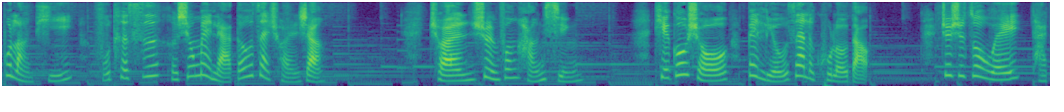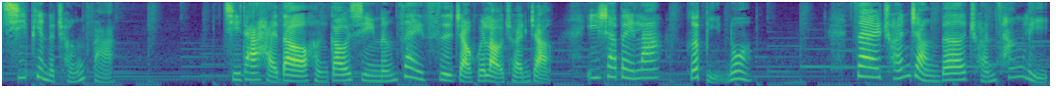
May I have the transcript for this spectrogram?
布朗提、福特斯和兄妹俩都在船上。船顺风航行，铁钩手被留在了骷髅岛，这是作为他欺骗的惩罚。其他海盗很高兴能再次找回老船长伊莎贝拉和比诺，在船长的船舱里。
